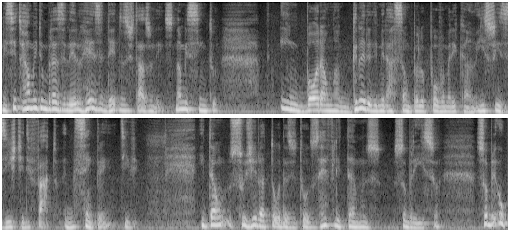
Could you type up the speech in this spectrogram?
Me sinto realmente um brasileiro residente nos Estados Unidos. Não me sinto, embora uma grande admiração pelo povo americano. Isso existe de fato. Sempre tive. Então, sugiro a todas e todos, reflitamos sobre isso. Sobre o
